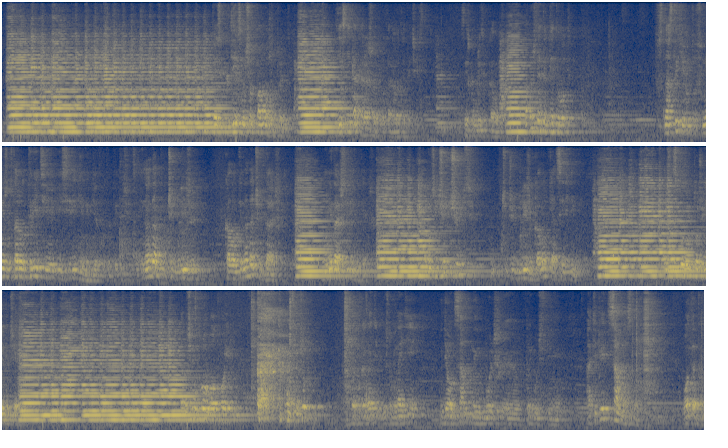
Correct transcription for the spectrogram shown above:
То есть, где смычок поможет прыгать. Здесь не так хорошо это вот этой части. Слишком близко к колонке. Обычно это где-то вот на стыке вот между второй, третьей и середины где-то вот этой части. Иногда чуть ближе к колонке, иногда чуть дальше. Но не дальше середины, конечно. Обычно чуть-чуть, чуть-чуть ближе к колонке от середины. Я использовал тот же язык через. Я почему пробовал твой сучок, чтобы показать тебе, чтобы найти, где он сам наибольшее э, преимущество имеет. А теперь самое сложное. Вот это.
